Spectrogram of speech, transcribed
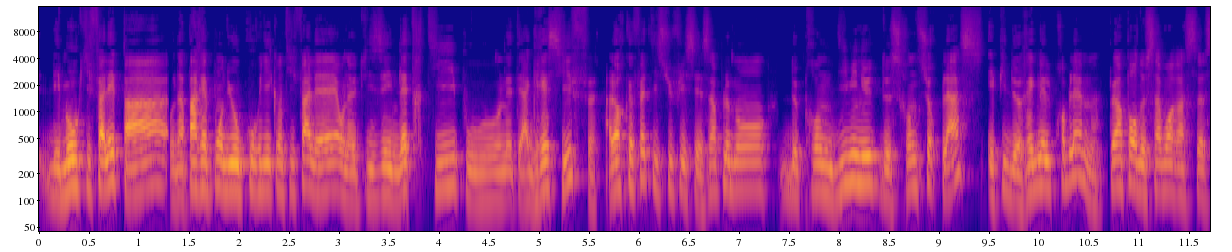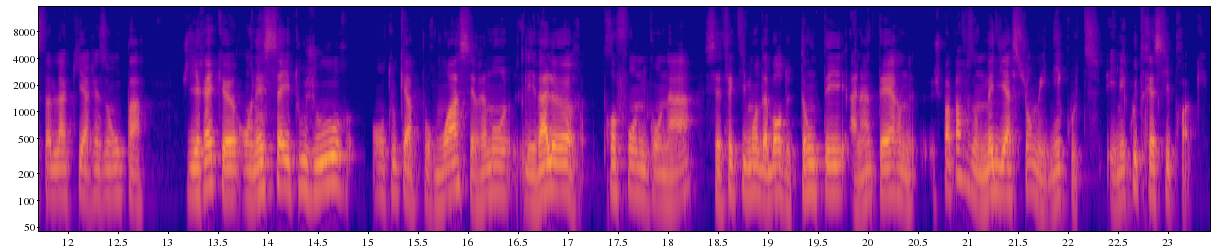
les mots qu'il fallait pas, on n'a pas répondu au courrier quand il fallait, on a utilisé une lettre type ou on était agressif, alors qu'en fait il suffisait simplement de prendre 10 minutes, de se rendre sur place et puis de régler le problème. Peu importe de savoir à ce stade-là qui a raison ou pas. Je dirais qu'on essaye toujours, en tout cas pour moi, c'est vraiment les valeurs profondes qu'on a, c'est effectivement d'abord de tenter à l'interne, je ne parle pas forcément de médiation, mais une écoute, une écoute réciproque.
